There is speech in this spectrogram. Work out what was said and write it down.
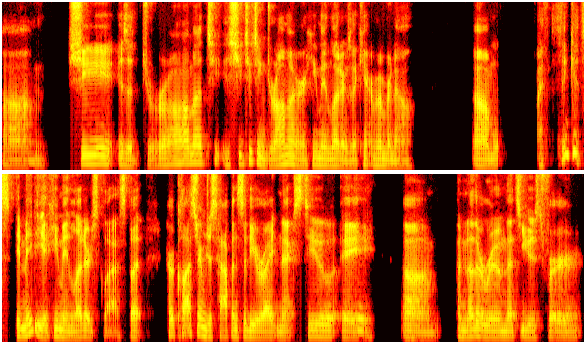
Um, she is a drama. Is she teaching drama or humane letters? I can't remember now. Um, I think it's it may be a humane letters class, but her classroom just happens to be right next to a um, another room that's used for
